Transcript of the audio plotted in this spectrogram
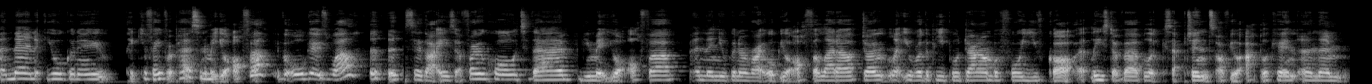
And then you're going to pick your favorite person and make your offer if it all goes well. so that is a phone call to them, you make your offer, and then you're going to write up your offer letter. Don't let your other people down before you've got at least a verbal acceptance of your applicant and then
